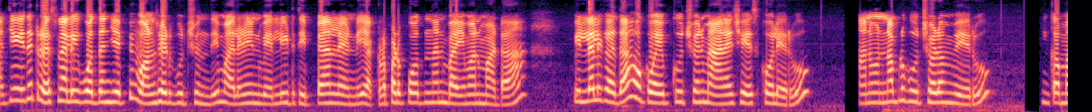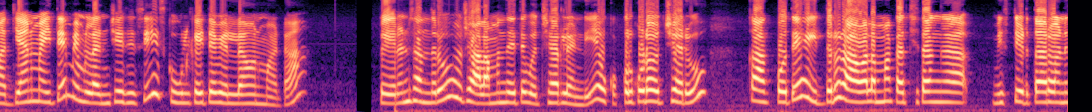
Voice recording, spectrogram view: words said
అది అయితే డ్రెస్ నలిగిపోద్దని చెప్పి వన్ సైడ్ కూర్చుంది. మళ్ళీ నేను వెళ్ళి ఇటు తిప్పానులేండి. ఎక్కడ పడిపోతుందని భయం అనమాట పిల్లలు కదా ఒకవైపు కూర్చొని మేనేజ్ చేసుకోలేరు. మనం ఉన్నప్పుడు కూర్చోవడం వేరు. ఇంకా మధ్యాహ్నం అయితే మేము లంచ్ చేసేసి స్కూల్కి అయితే వెళ్ళాం అనమాట పేరెంట్స్ అందరూ చాలామంది అయితే వచ్చారులేండి. ఒక్కొక్కరు కూడా వచ్చారు. కాకపోతే ఇద్దరు రావాలమ్మా ఖచ్చితంగా మిస్ తిడతారు అని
